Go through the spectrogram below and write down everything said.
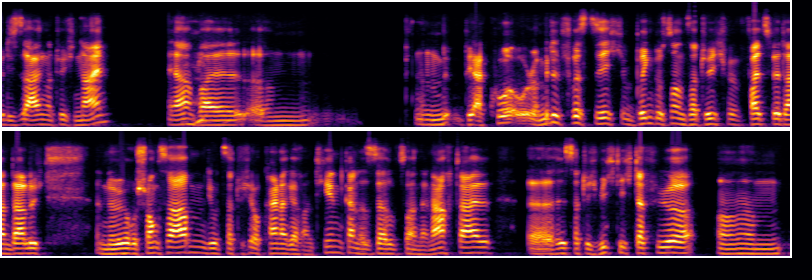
würde ich sagen natürlich nein. Ja, mhm. weil ähm, ja, kur- oder mittelfristig bringt es uns natürlich, falls wir dann dadurch eine höhere Chance haben, die uns natürlich auch keiner garantieren kann. Das ist ja sozusagen der Nachteil. Äh, ist natürlich wichtig dafür, ähm,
